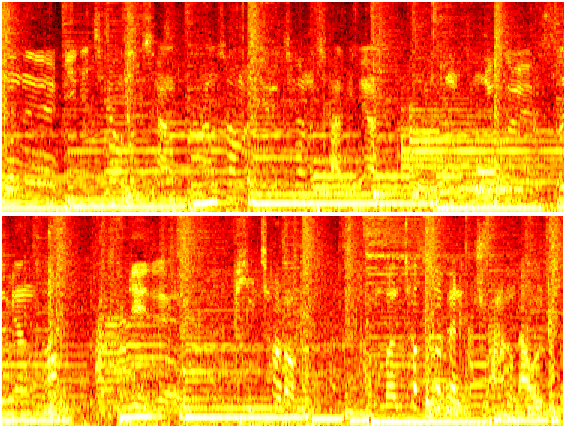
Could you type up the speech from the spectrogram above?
수분을 미리 채워놓지 않고 탄수화물 미리 채워놓지 않으면 몸 근육을 쓰면서 그게 이제 피처럼 첫 소변이 쫙 나올 거예요.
